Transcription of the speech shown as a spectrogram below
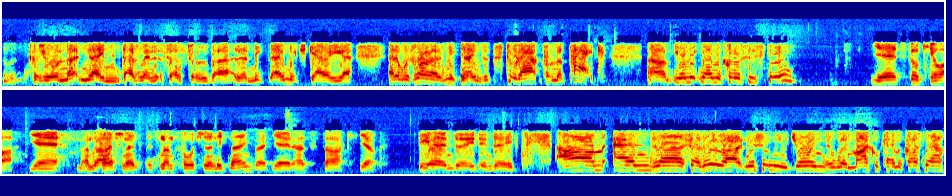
your name does lend itself to uh, the nickname, which Gary, uh, and it was one of those nicknames that stood out from the pack. Um, your nickname, of course, is still. Yeah, it's still Killer. Yeah, unfortunate. Right. It's an unfortunate nickname, but yeah, it has stuck. Yep. Yeah, indeed, indeed. Um, and uh, so there you are Nissan. You joined when Michael came across. Now,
